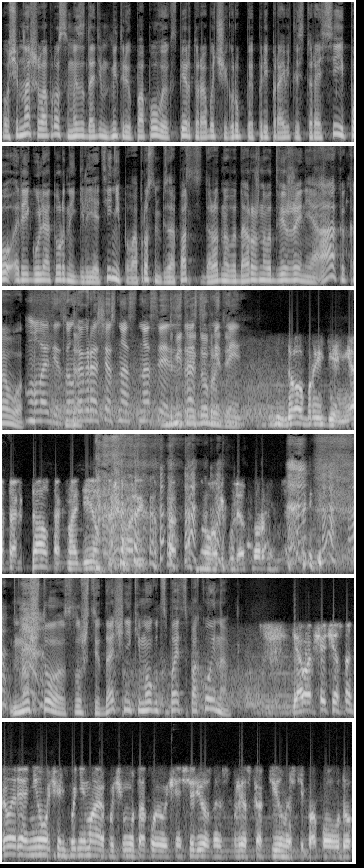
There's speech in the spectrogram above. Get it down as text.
В общем, наши вопросы мы зададим Дмитрию Попову, эксперту рабочей группы при правительстве России по регуляторной гильотине по вопросам безопасности дорожного, дорожного движения. А каково? Молодец, он да. как раз сейчас нас на связи. Дмитрий, добрый Дмитрий. день. Добрый день. Я так ждал, так надеялся, что Алиса регуляторный. Ну что, слушайте, дачники могут спать спокойно? Я вообще, честно говоря, не очень понимаю, почему такой очень серьезный всплеск активности по поводу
